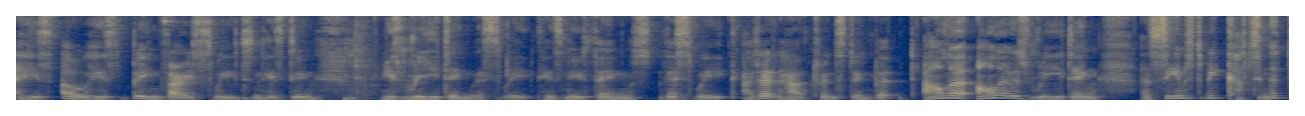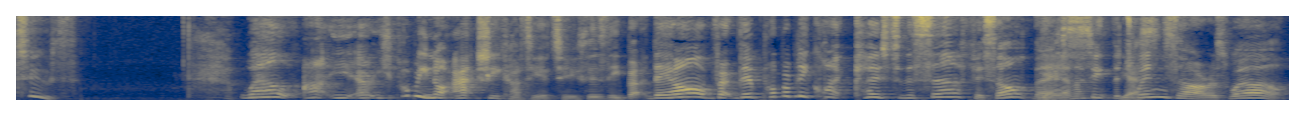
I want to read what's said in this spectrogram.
he's oh he's being very sweet, and he's doing he's reading this week his new things this week. I don't know how the twins doing, but Arlo Arlo is reading and seems to be cutting a tooth. Well, uh, he's probably not actually cutting a tooth, is he? But they are. They're probably quite close to the surface, aren't they? and I think the yes. twins are as well.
